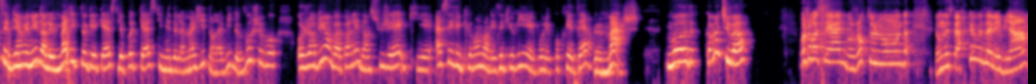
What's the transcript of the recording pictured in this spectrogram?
tous et bienvenue dans le Magic Togecast, le podcast qui met de la magie dans la vie de vos chevaux. Aujourd'hui, on va parler d'un sujet qui est assez récurrent dans les écuries et pour les propriétaires, le MASH. Maude, comment tu vas? Bonjour Océane, bonjour tout le monde. On espère que vous allez bien.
